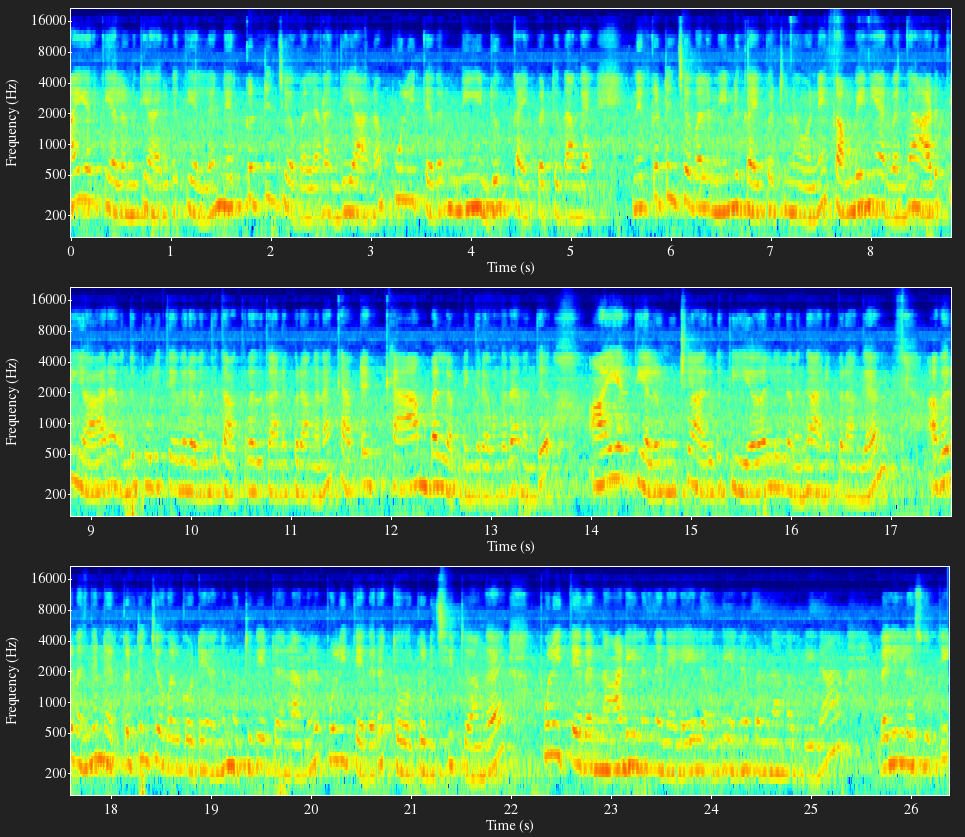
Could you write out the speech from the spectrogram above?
ஆயிரத்தி எழுநூற்றி அறுபத்தி ஏழில் நெற்கட்டுஞ்செவலை வந்து யாருன்னா பூலித்தேவர் மீண்டும் கைப்பற்றுதாங்க. நெற்கட்டுஞ்செவலை மீண்டும் கைப்பற்றின உடனே கம்பெனியார் வந்து அடுத்து யாரை வந்து பூலித்தேவரை வந்து தாக்குறதுக்கு அனுப்புகிறாங்கன்னா கேப்டன் கேம்பல் அப்படிங்கிறவங்க தான் வந்து ஆயிரத்தி எழுநூற்றி அறுபத்தி ஏழில் வந்து அனுப்புகிறாங்க அவர் வந்து நெற்கட்டுஞ்செவல் கோட்டையை வந்து முற்றுகையிட்டாமல் புலித்தேவரை தோற்கடிச்சிட்டாங்க. புலித்தேவர் நாடி இழந்த நிலையில் வந்து என்ன பண்ணாங்க அப்படின்னா வெளியில் சுற்றி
